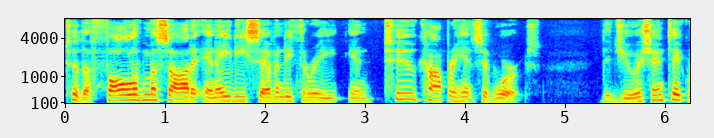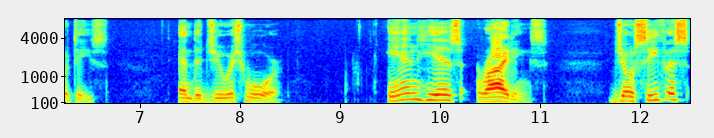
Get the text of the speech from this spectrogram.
to the fall of Masada in AD 73 in two comprehensive works the Jewish Antiquities and the Jewish War. In his writings, Josephus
